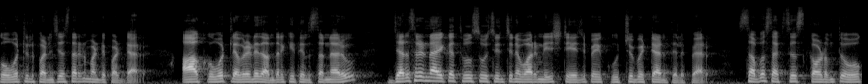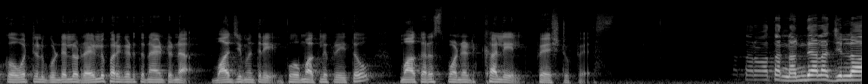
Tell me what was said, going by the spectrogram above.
కోవట్లు పనిచేస్తారని మండిపడ్డారు. ఆ కోవట్లు ఎవరనేది అందరికీ తెలుస్తున్నారు జనసేన నాయకత్వం సూచించిన వారిని స్టేజ్పై కూర్చోబెట్టారని తెలిపారు. సభ సక్సెస్ కావడంతో కోవట్ల గుండెల్లో రైళ్ళు పరిగెడుతున్నాయంటున్న మాజీ మంత్రి భూమా అఖిలప్రియతో మా correspondent Khaleel face to face. తర్వాత నంద్యాల జిల్లా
